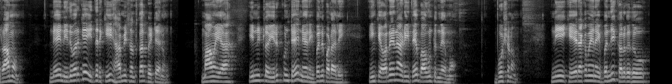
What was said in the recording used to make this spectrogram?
రామం నేను ఇదివరకే ఇద్దరికి హామీ సంతకాలు పెట్టాను. మామయ్య ఇన్నిట్లో ఇరుక్కుంటే నేను ఇబ్బంది పడాలి. ఇంకెవరినైనా అడిగితే బాగుంటుందేమో. భూషణం నీకే రకమైన ఇబ్బంది కలగదు.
